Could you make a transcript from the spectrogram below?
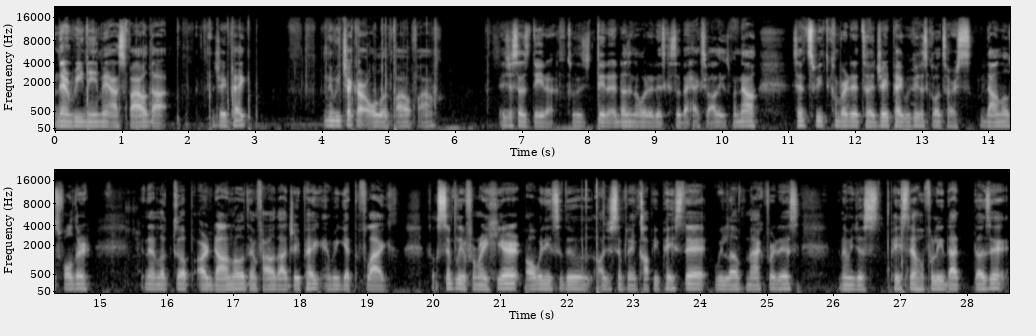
then rename it as file.jpg and then we check our old file file it just says data because it's data it doesn't know what it is because of the hex values but now since we converted it to a JPEG, we could just go to our downloads folder and then look up our downloads and file.jpg and we get the flag. So simply from right here, all we need to do, I'll just simply copy paste it. We love Mac for this. And then we just paste it. Hopefully that does it.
